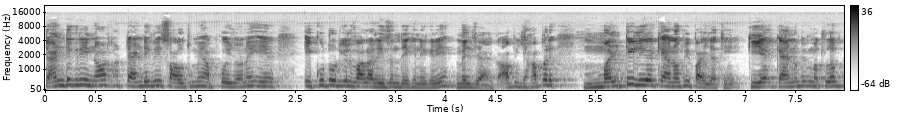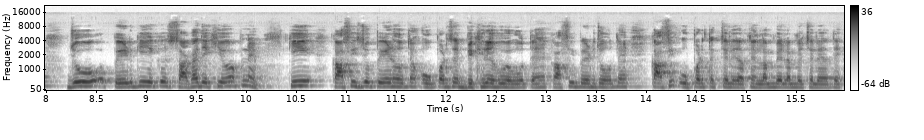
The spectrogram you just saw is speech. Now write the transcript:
टेन डिग्री नॉर्थ और टेन डिग्री साउथ में आपको जो है ना ये इक्वेटोरियल वाला रीजन देखने के लिए मिल जाएगा। अब यहाँ पर मल्टी लेयर कैनोपी पाई जाती है। कि कैनोपी मतलब जो पेड़ की एक शाखा देखी हो आपने कि काफ़ी जो पेड़ होते हैं ऊपर से बिखरे हुए होते हैं, काफ़ी पेड़ जो होते हैं काफ़ी ऊपर तक चले जाते हैं लंबे लंबे चले जाते हैं।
